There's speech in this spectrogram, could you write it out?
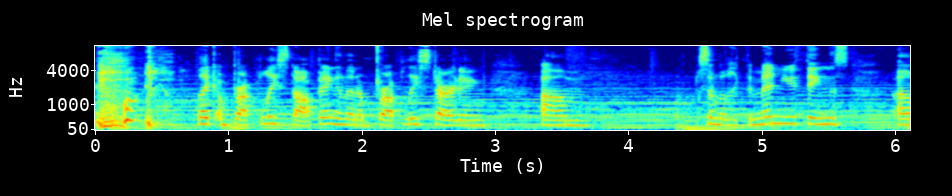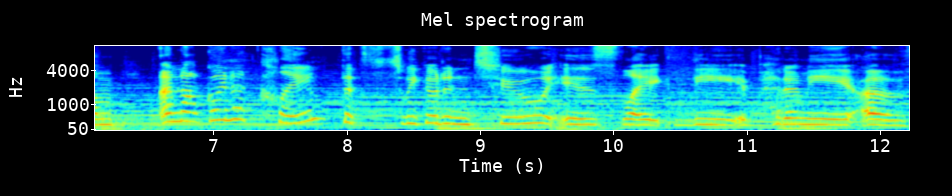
like abruptly stopping and then abruptly starting. Um, some of like the menu things. Um, I'm not going to claim that Suikoden 2 is like the epitome of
